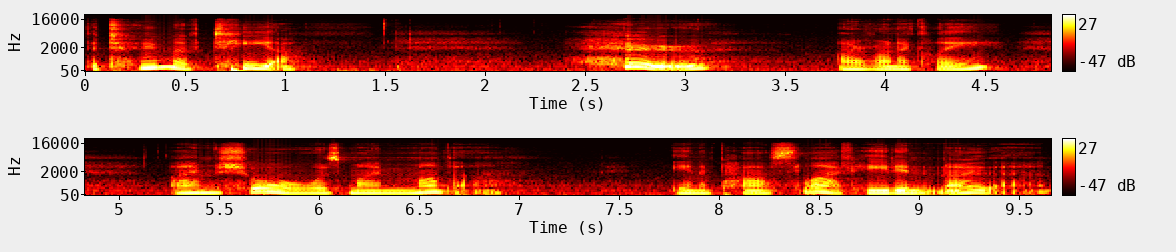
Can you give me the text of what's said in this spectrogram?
the tomb of Tia, who, ironically, I'm sure was my mother in a past life. He didn't know that.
